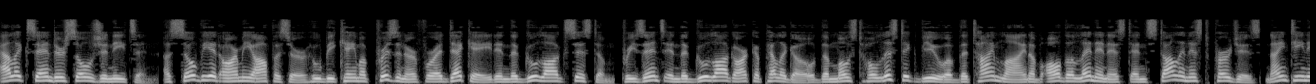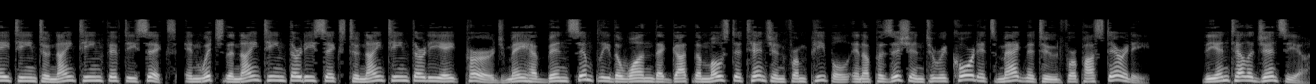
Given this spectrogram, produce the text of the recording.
Alexander Solzhenitsyn a Soviet army officer who became a prisoner for a decade in the Gulag system presents in the Gulag archipelago the most holistic view of the timeline of all the Leninist and Stalinist purges 1918–1956, in which the 1936–1938 purge may have been simply the one that got the most attention from people in a position to record its magnitude for posterity—the intelligentsia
